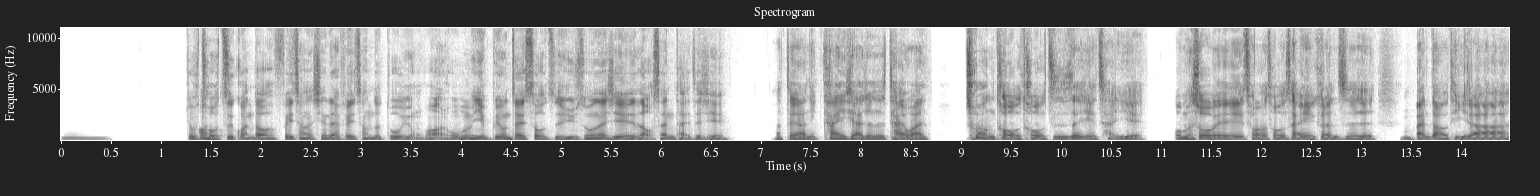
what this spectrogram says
嗯，就投资管道非常现在非常的多元化，我们也不用再受制于说那些老三台这些。啊，对啊，你看一下，就是台湾创投投资这些产业，我们所谓创投投资产业可能是半导体啦，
